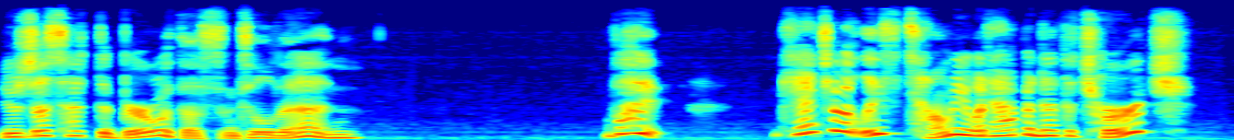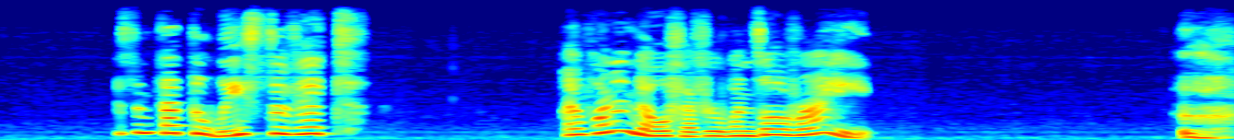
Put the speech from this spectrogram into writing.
You'll just have to bear with us until then. But can't you at least tell me what happened at the church? Isn't that the least of it? I want to know if everyone's all right. Ugh.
